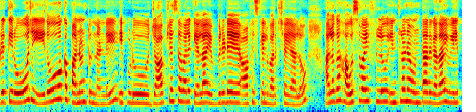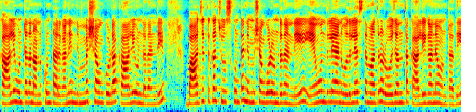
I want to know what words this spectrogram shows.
ప్రతిరోజు ఏదో ఒక పని ఉంటుందండి. ఇప్పుడు జాబ్ చేసే వాళ్ళకి ఎలా ఎవ్రీడే ఆఫీస్కి వెళ్ళి వర్క్ చేయాలో అలాగా హౌస్ వైఫ్లు ఇంట్లోనే ఉంటారు కదా వీళ్ళు ఖాళీ ఉంటుందని అనుకుంటారు కానీ నిమిషం కూడా ఖాళీ ఉండదండి. బాధ్యతగా చూసుకుంటే నిమిషం కూడా ఉండదండి. ఏముందిలే అని వదిలేస్తే మాత్రం రోజంతా ఖాళీగానే ఉంటుంది.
